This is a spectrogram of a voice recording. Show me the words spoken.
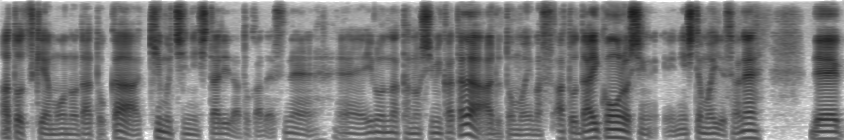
あと漬物だとか、キムチにしたりだとかですね、えー、いろんな楽しみ方があると思います。あと大根おろしにしてもいいですよね。で、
